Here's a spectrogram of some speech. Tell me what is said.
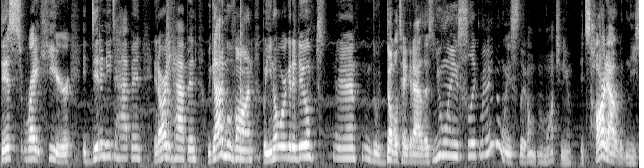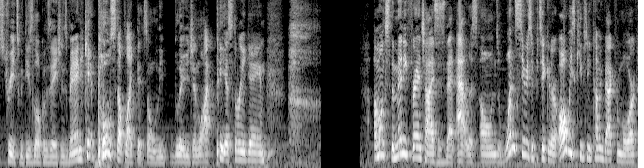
this right here, it didn't need to happen. It already happened. We got to move on. But you know what we're going to do? Man, do a double take at Atlus. You ain't slick, man. You ain't slick. I'm, I'm, watching you. It's hard out in these streets with these localizations, man. You can't pull stuff like this. Only Legion Lock PS3 game. Amongst the many franchises that Atlus owns, one series in particular always keeps me coming back for more,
